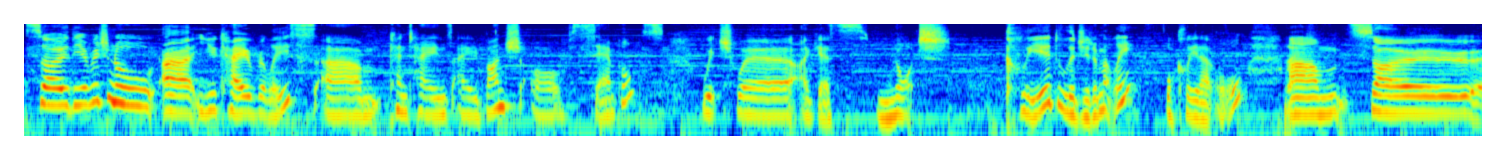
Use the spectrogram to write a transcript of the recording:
So the original uh, UK release um, contains a bunch of samples, which were, I guess, not cleared legitimately or cleared at all. Um, so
